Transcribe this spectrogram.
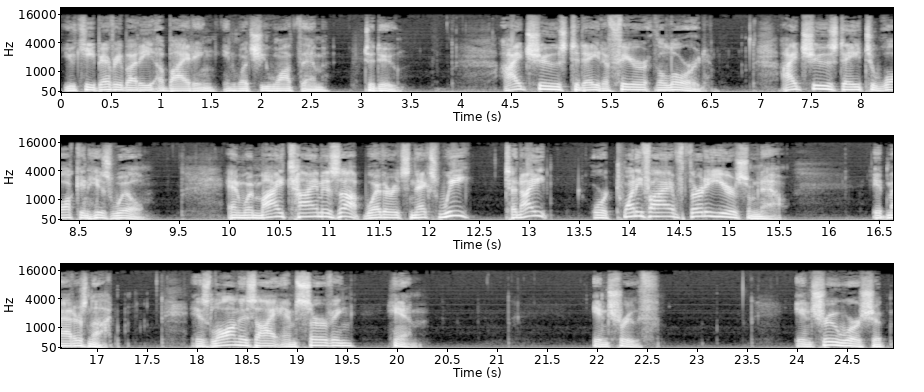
you keep everybody abiding in what you want them to do. I choose today to fear the Lord. I choose today to walk in His will. And when my time is up, whether it's next week, tonight, or 25, 30 years from now, it matters not. As long as I am serving Him in truth, in true worship,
